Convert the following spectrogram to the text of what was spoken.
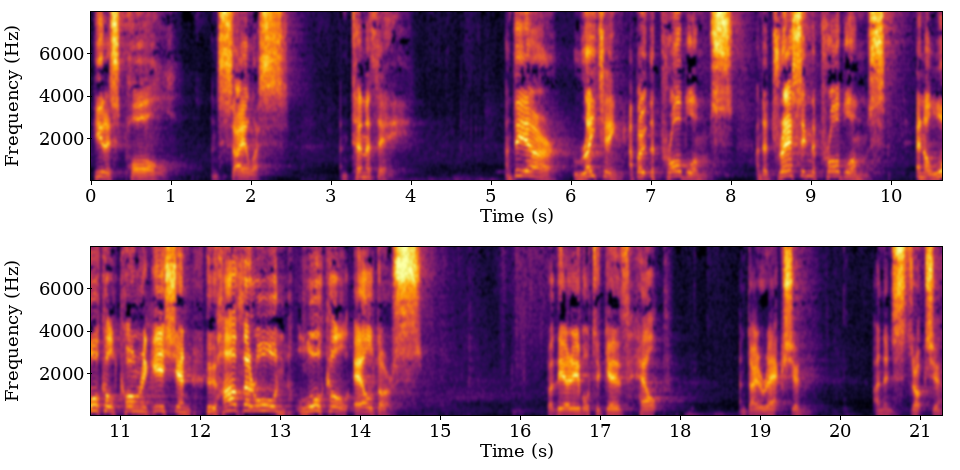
Here is Paul and Silas and Timothy. And they are writing about the problems and addressing the problems in a local congregation who have their own local elders but they are able to give help and direction and instruction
